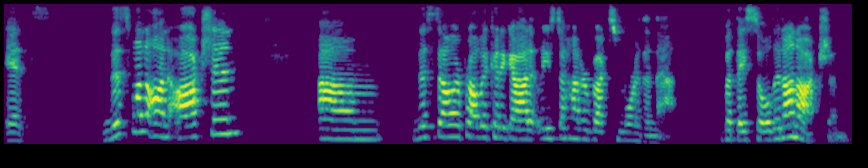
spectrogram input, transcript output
It's this one on auction. Um, this seller probably could have got at least a hundred bucks more than that, but they sold it on auction.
